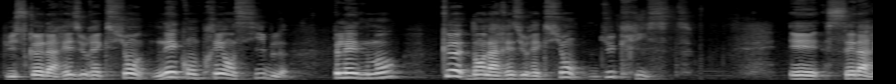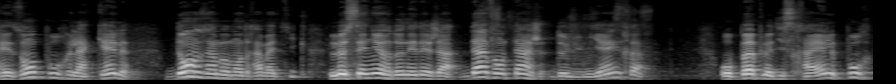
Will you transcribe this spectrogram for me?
puisque la résurrection n'est compréhensible pleinement que dans la résurrection du Christ. Et c'est la raison pour laquelle, dans un moment dramatique, le Seigneur donnait déjà davantage de lumière au peuple d'Israël pour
